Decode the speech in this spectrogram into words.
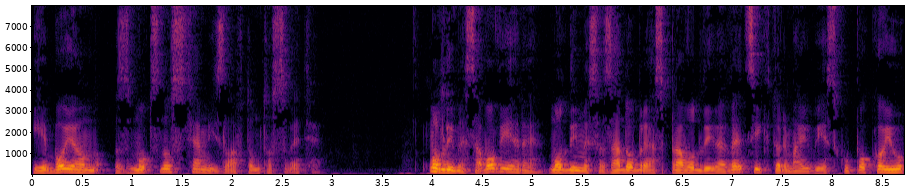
je bojom s mocnosťami zla v tomto svete. Modlíme sa vo viere, modlíme sa za dobré a spravodlivé veci, ktoré majú viesť ku pokoju,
